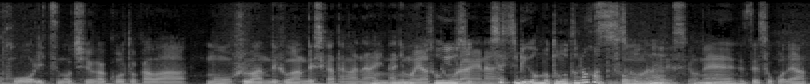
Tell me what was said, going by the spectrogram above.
公立の中学校とかはもう不安で不安で仕方がない、うん、何もやってもらえない。設備がもともとなかったですからね。そうなんですよね、うん、でそこで圧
